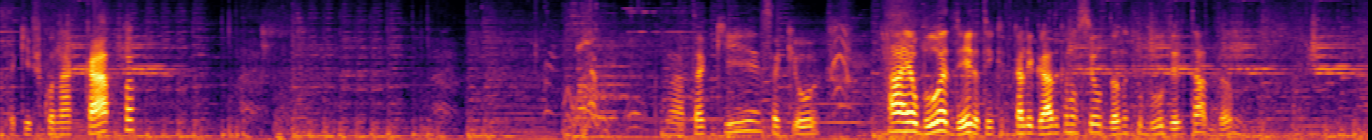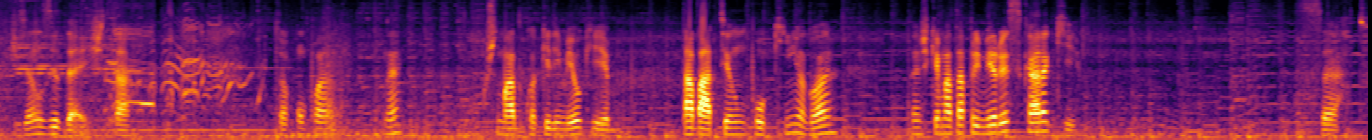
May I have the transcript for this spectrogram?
Esse aqui ficou na capa. Mata aqui. Esse aqui o... Ah, é, o Blue é dele. Eu tenho que ficar ligado que eu não sei o dano que o Blue dele tá dando. 210, tá. Tô acompanhando, né? Acostumado com aquele meu que é Tá batendo um pouquinho agora. Então a gente quer matar primeiro esse cara aqui. Certo.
